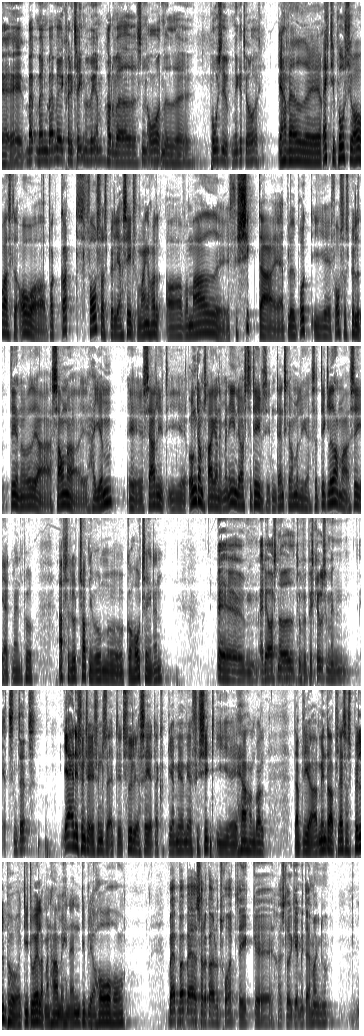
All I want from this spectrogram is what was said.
hva- men hvad med kvaliteten ved VM? Har du været sådan overordnet øh, positiv, negativ overrasket? Jeg har været øh, rigtig positivt overrasket over, hvor godt forsvarsspil jeg har set fra mange hold, og hvor meget øh, fysik, der er blevet brugt i øh, forsvarsspillet. Det er noget, jeg savner øh, herhjemme, øh, særligt i øh, ungdomsrækkerne, men egentlig også til dels i den danske håndboldliga. Så det glæder mig at se, at man på absolut topniveau må gå hårdt til hinanden. Øh, er det også noget, du vil beskrive som en ja, tendens? Ja, det synes jeg. Jeg synes, at det er tydeligt at se, at der bliver mere og mere fysik i øh, herrehåndbold. Der bliver mindre plads at spille på, og de dueller, man har med hinanden, de bliver hårdere og hårdere. Hvad, hvad, hvad er så, der gør, at du tror, at det ikke øh, har slået igennem i Danmark nu?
